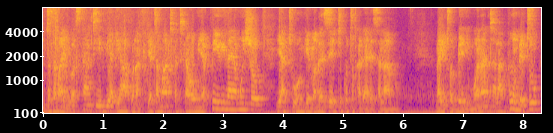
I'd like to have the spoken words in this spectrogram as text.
Mtazamaji wa Star TV, hadi hapo nafikia tamati katika awamu ya pili na ya mwisho ya tuongee magazeti kutoka Dar es Salaam. Naitwa Beni Mwanantala. Punde tu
